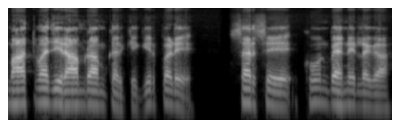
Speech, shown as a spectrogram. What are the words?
महात्मा जी राम राम करके गिर पड़े। सर से खून बहने लगा।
